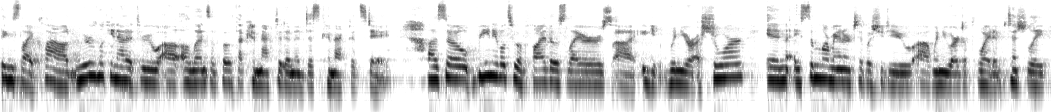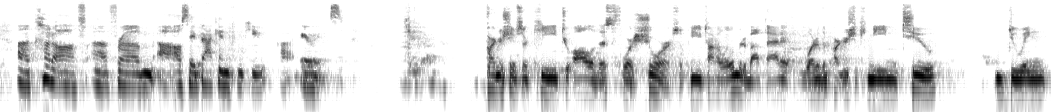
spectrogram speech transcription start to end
things like cloud, we're looking at it through a, a lens of both a connected and a disconnected state. Uh, so being able to apply those layers when you're ashore in a similar manner to what you do when you are deployed and potentially cut off uh, from, uh, I'll say, back end compute uh, areas. Partnerships are key to all of this for sure. So, can you talk a little bit about that? What do the partnerships mean to doing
